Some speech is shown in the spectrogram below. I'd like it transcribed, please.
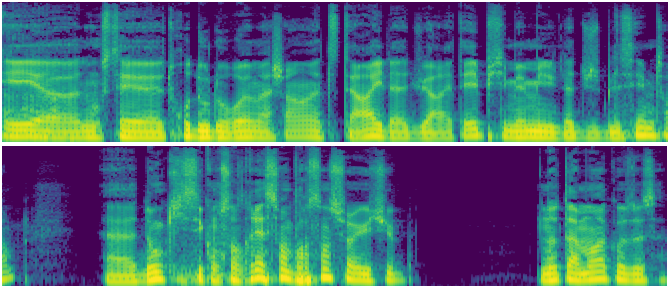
Et Ah. euh, donc c'était trop douloureux, machin, etc. Il a dû arrêter, puis même il a dû se blesser, il me semble. Euh, donc il s'est concentré 100% sur YouTube, notamment à cause de ça.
